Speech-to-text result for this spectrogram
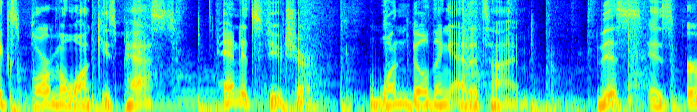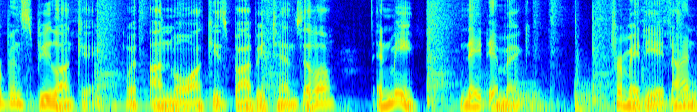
Explore Milwaukee's past and its future, one building at a time. This is Urban Spelunking with On Milwaukee's Bobby Tanzilo and me, Nate Imig, from 88.9.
